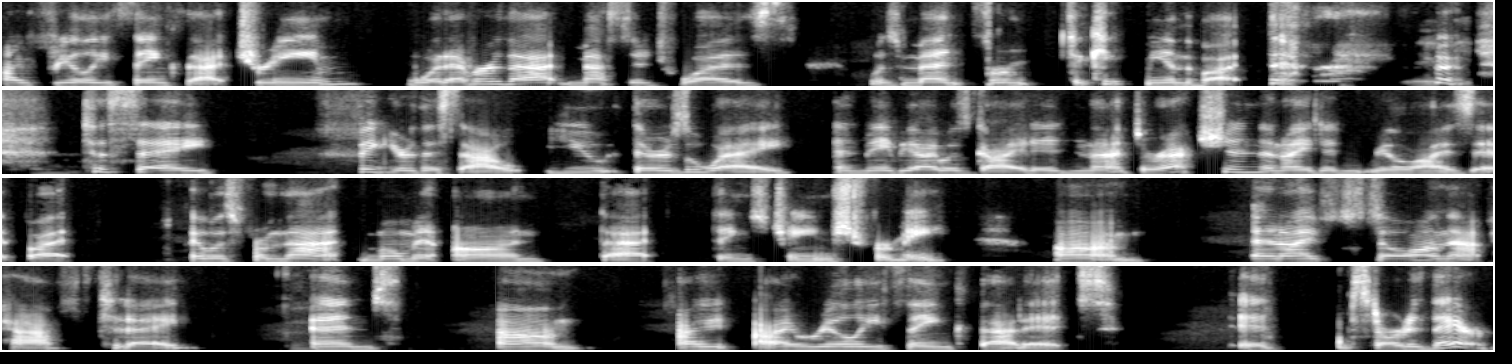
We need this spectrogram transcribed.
I really think that dream, whatever that message was, was meant for to kick me in the butt to say figure this out you there's a way and maybe I was guided in that direction and I didn't realize it. But it was from that moment on that things changed for me. Um, and I'm still on that path today. And um, I I really think that it it started there.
